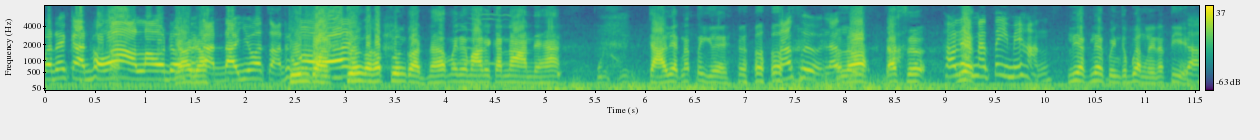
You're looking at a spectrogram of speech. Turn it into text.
มาด้วยกันเพราะว่าเราโดนเดี๋ยวสเดี๋ยวกัดดาวยั่วจ้าทุกจูนคก่อนนจูนก่อนครับจูนก่อนนะครับไม่ได้มาด้วยกันนานนะฮะคุณ จ่าเรียกนัตตี้เลยนัดสึนัดเหรสึอนัตสึถ้าเรียกนัตตี้ไม่หัน เรียกเรียกเป็นกระเบื้องเลยนัตตี้จ้ะ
